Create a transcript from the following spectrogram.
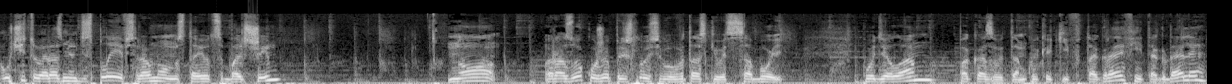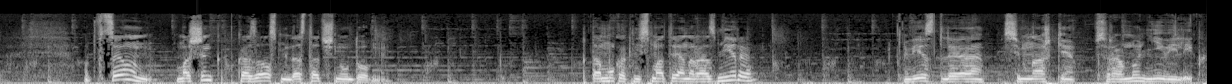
учитывая размер дисплея, все равно он остается большим. Но разок уже пришлось его вытаскивать с собой по делам, показывать там кое-какие фотографии и так далее – вот в целом машинка показалась мне достаточно удобной. Потому как, несмотря на размеры, вес для семнашки все равно невелик.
